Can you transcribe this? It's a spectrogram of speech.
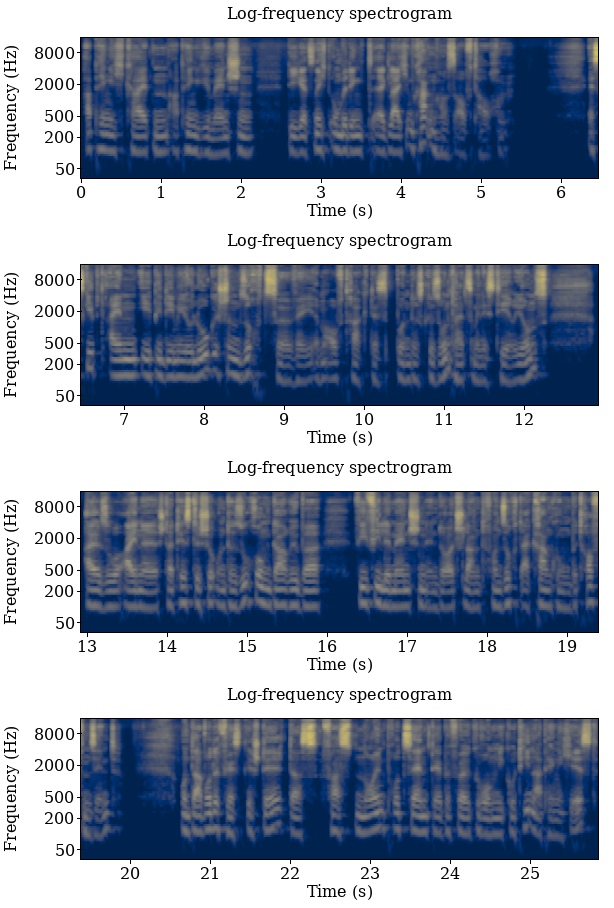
Abhängigkeiten, abhängige Menschen, die jetzt nicht unbedingt äh, gleich im Krankenhaus auftauchen. Es gibt einen epidemiologischen Suchtsurvey im Auftrag des Bundesgesundheitsministeriums, also eine statistische Untersuchung darüber, wie viele Menschen in Deutschland von Suchterkrankungen betroffen sind. Und da wurde festgestellt, dass fast 9% der Bevölkerung nikotinabhängig ist,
